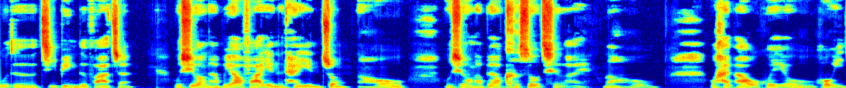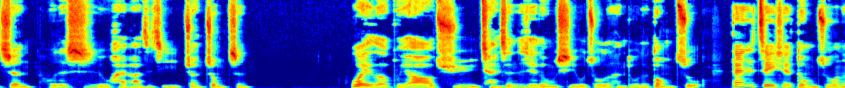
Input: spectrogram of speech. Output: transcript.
我的疾病的发展，我希望它不要发炎的太严重，然后我希望它不要咳嗽起来，然后我害怕我会有后遗症。或者是我害怕自己转重症，为了不要去产生这些东西，我做了很多的动作。但是这些动作呢，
